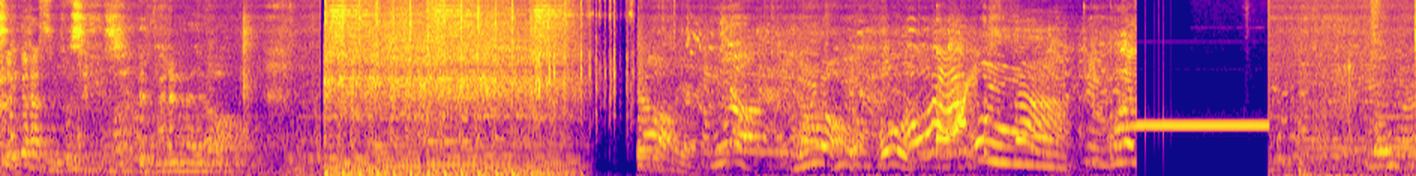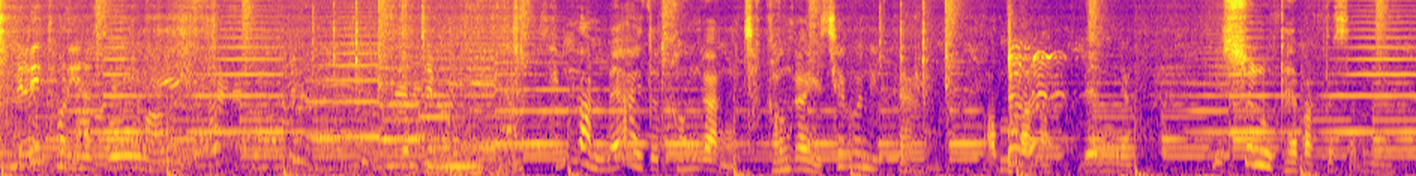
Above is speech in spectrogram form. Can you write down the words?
선글라스 벗어야지 밝아요. 삼남매 아이들 건강, 차- 건강이 최고니까 엄마가 몇년 이 수능 대박 됐었네.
